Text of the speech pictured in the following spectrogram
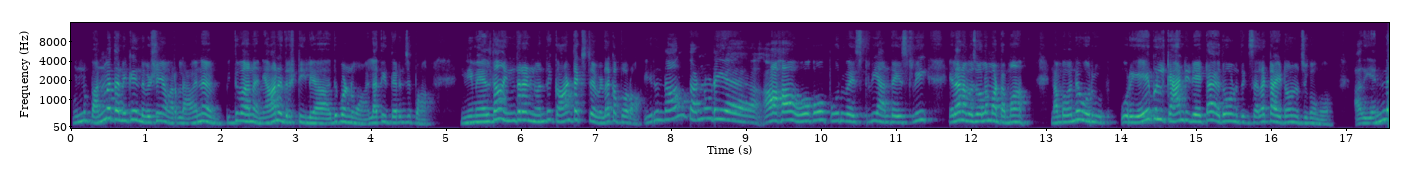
இன்னும் பன்மத்தனுக்கு இந்த விஷயம் வரல. அவன் இதுவான ஞான திருஷ்டி இல்லையா? இது பண்ணுவான். எல்லாத்தையும் தெரிஞ்சுப்பான். இனிமேல் தான் இந்திரன் வந்து கான்டெக்ட விளக்க போறான். இருந்தாலும் தன்னுடைய ஆஹா ஓஹோ பூர்வ ஹிஸ்டரி அந்த ஹிஸ்டரி எல்லாம் நம்ம சொல்ல மாட்டோமா? நம்ம வந்து ஒரு ஒரு ஏபிள் கேண்டிடேட்டா ஏதோ ஒன்றுக்கு செலக்ட் ஆயிட்டோம்னு வச்சுக்கோங்க. அது என்ன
